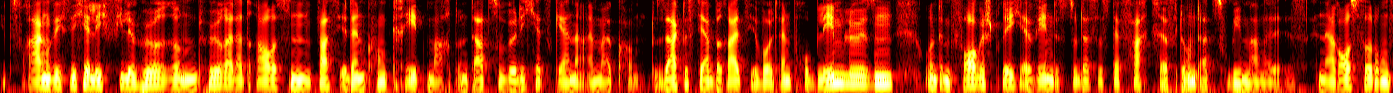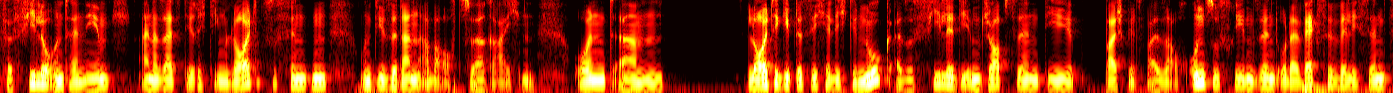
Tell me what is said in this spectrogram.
Jetzt fragen sich sicherlich viele Hörerinnen und Hörer da draußen, was ihr denn konkret macht. Und dazu würde ich jetzt gerne einmal kommen. Du sagtest ja bereits, ihr wollt ein Problem lösen und im Vorgespräch erwähntest du, dass es der Fachkräfte- und Azubi-Mangel ist. Eine Herausforderung für viele Unternehmen, einerseits die richtigen Leute zu finden und diese dann aber auch zu erreichen. Und ähm, Leute gibt es sicherlich genug, also viele, die im Job sind, die beispielsweise auch unzufrieden sind oder wechselwillig sind,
